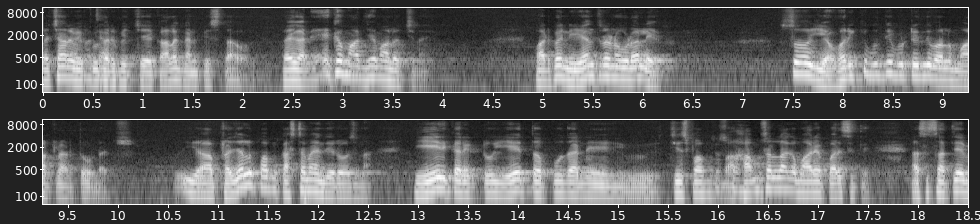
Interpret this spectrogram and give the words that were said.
ప్రచారం ఎక్కువ కనిపించే కాలం కనిపిస్తూ ఉంది. పైగా అనేక మాధ్యమాలు వచ్చినాయి. వాటిపై నియంత్రణ కూడా లేదు. సో ఎవరికి బుద్ధి పుట్టింది వాళ్ళు మాట్లాడుతూ ఉండొచ్చు. ఈ ఆ ప్రజలు పాపం కష్టమైంది ఈ రోజున. ఏది కరెక్టు ఏ తప్పు దాన్ని తీసి పాపం హంసల్లాగా మారే పరిస్థితి. అసలు సత్యం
